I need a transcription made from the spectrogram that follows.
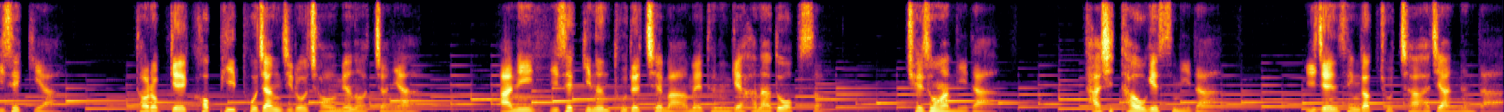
이 새끼야. 더럽게 커피 포장지로 저으면 어쩌냐? 아니, 이 새끼는 도대체 마음에 드는 게 하나도 없어. 죄송합니다. 다시 타오겠습니다. 이젠 생각조차 하지 않는다.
